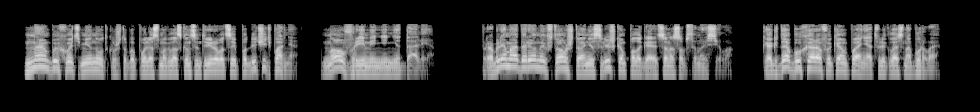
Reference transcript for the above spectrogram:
Нам бы хоть минутку, чтобы Поля смогла сконцентрироваться и подлечить парня. Но времени не дали. Проблема одаренных в том, что они слишком полагаются на собственную силу. Когда Бухаров и компания отвлеклась на Бурова,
